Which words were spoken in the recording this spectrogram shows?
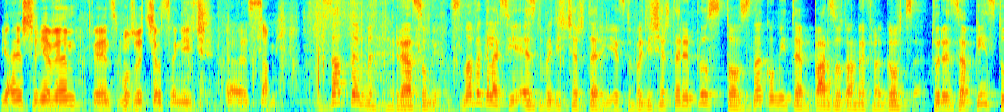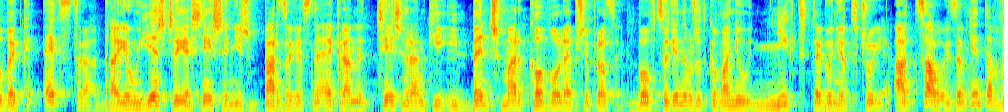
Ja jeszcze nie wiem, więc możecie ocenić e, sami. Zatem reasumując, nowe Galaxy S24 i S24 Plus to znakomite, bardzo dane flagowce, które za 5 stówek ekstra dają jeszcze jaśniejszy niż bardzo jasny ekran, cieńsze ramki i benchmarkowo lepszy procek, bo w codziennym użytkowaniu nikt tego nie odczuje, a całość zamknięta w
